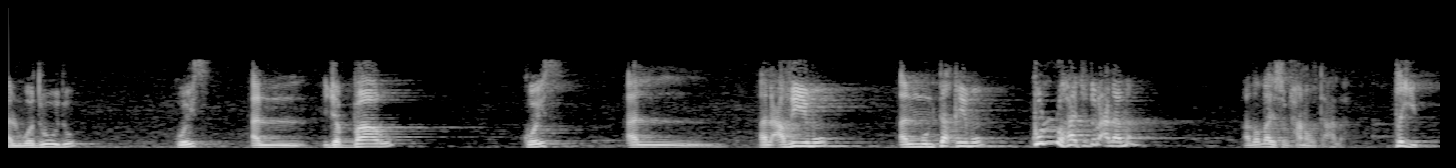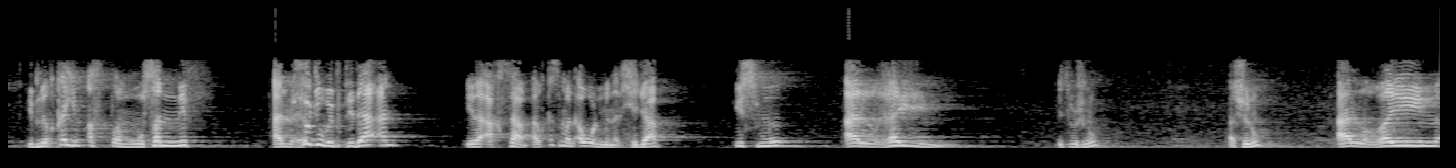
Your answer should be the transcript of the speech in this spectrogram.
الودود كويس؟ الجبار كويس؟ العظيم المنتقم كلها تدل على من؟ على الله سبحانه وتعالى. طيب ابن القيم أصلا مصنف الحجب ابتداء إلى أقسام. القسم الأول من الحجاب اسمه الغين. اسمه شنو؟ شنو؟ الغين.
